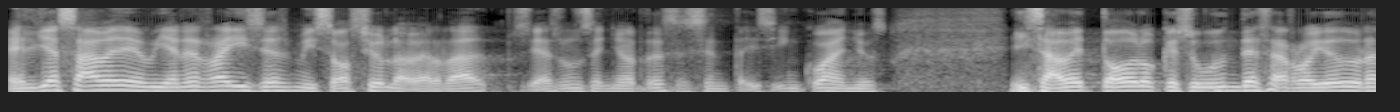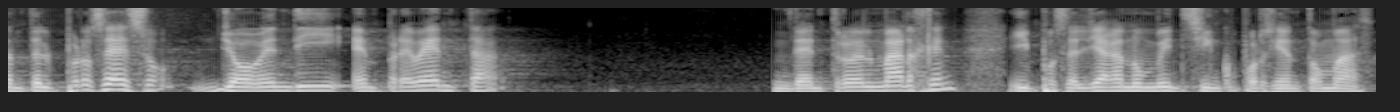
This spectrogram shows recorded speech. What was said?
él ya sabe de bienes raíces, mi socio, la verdad, pues ya es un señor de 65 años y sabe todo lo que sube un desarrollo durante el proceso. Yo vendí en preventa dentro del margen y pues él ya ganó un 25% más.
